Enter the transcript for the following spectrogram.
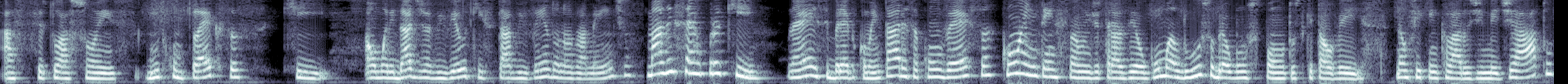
a situações muito complexas que a humanidade já viveu e que está vivendo novamente. Mas encerro por aqui né, esse breve comentário, essa conversa, com a intenção de trazer alguma luz sobre alguns pontos que talvez não fiquem claros de imediato,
